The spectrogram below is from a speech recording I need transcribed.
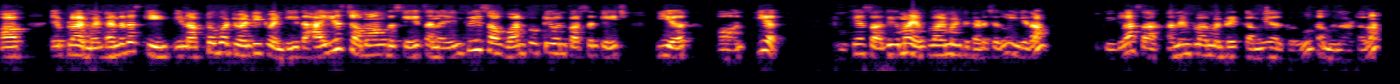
of employment under the scheme in October 2020, the highest among the states and an increase of 151 percentage year on year. Okay so அதிகமா எம்ப்ளாய்மெண்ட் கிடைச்சதும் இங்கதான் ஓகேங்களா அன்எம்ப்ளாய்மெண்ட் ரேட் கம்மியா இருக்கிறதும் தமிழ்நாட்டில் தான்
